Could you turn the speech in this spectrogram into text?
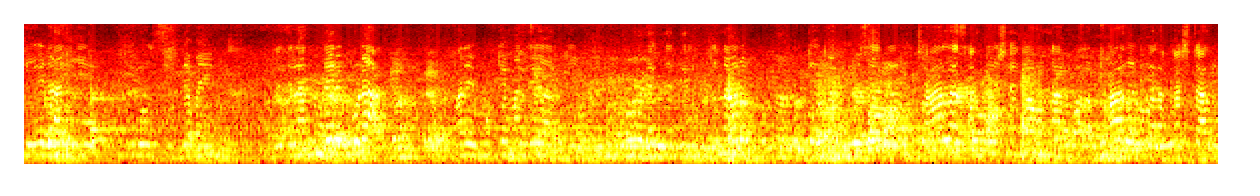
చేయడానికి ఈరోజు సిద్ధమైంది. ప్రజలందరూ కూడా మరి ముఖ్యమంత్రి గారికి కృతజ్ఞత తెలుపుతున్నారు ముఖ్యంగా వ్యవసాయదారులు చాలా సంతోషంగా ఉన్నారు. వాళ్ళ బాధలు వాళ్ళ కష్టాలు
